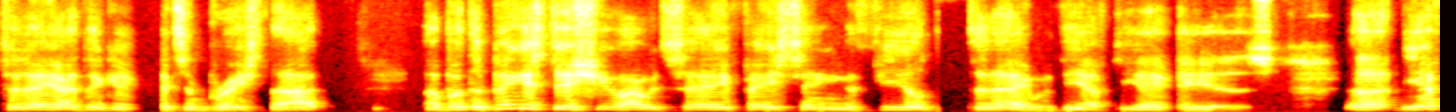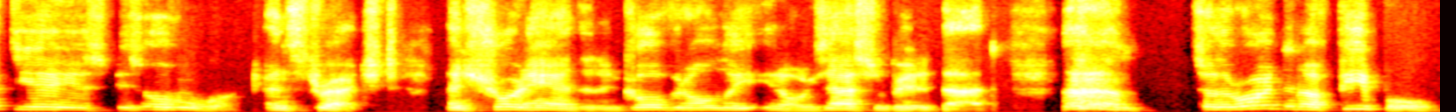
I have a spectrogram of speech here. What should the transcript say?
Today, I think it's embraced that. Uh, but the biggest issue I would say facing the field today with the FDA is uh, the FDA is, is overworked and stretched and shorthanded, and COVID only you know exacerbated that. so there aren't enough people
